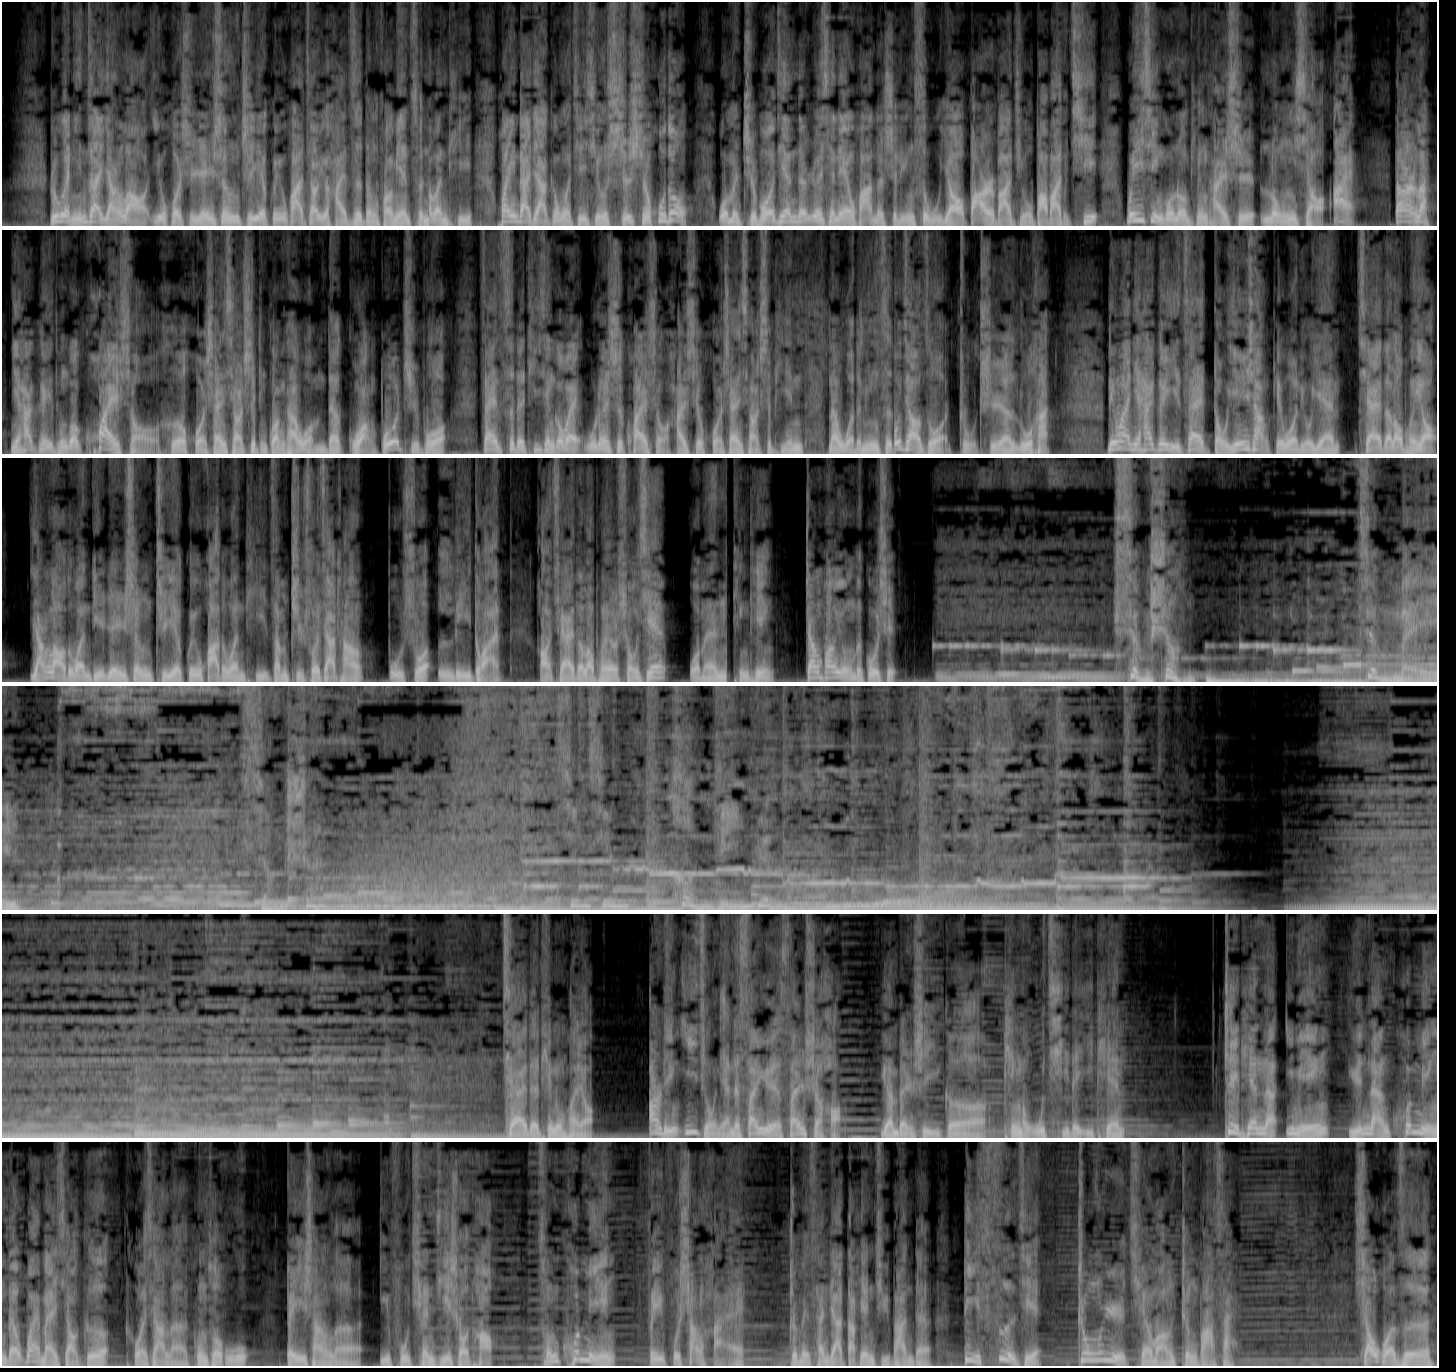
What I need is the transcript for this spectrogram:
如果您在养老，亦或是人生职业规划、教育孩子等方面存在问题，欢迎大家跟我进行实时互动。我们直播间的热线电话呢是零四五幺八二八九八八九七，微信公众平台是龙小爱。当然了，您还可以通过快手和火山小视频观看我们的广播直播。再次的提醒各位，无论是快手还是火山小视频，那我的名字都叫做主持人卢汉。另外，您还可以在抖音上给我留言。亲爱的老朋友，养老的问题、人生职业规划的问题，咱们只说家长，不说里短。好，亲爱的老朋友，首先我们听听张方勇的故事。向上，向美。向善，清心翰林院。亲爱的听众朋友，二零一九年的三月三十号，原本是一个平淡无奇的一天。这天呢，一名云南昆明的外卖小哥脱下了工作服。背上了一副拳击手套，从昆明飞赴上海，准备参加当天举办的第四届中日拳王争霸赛。小伙子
